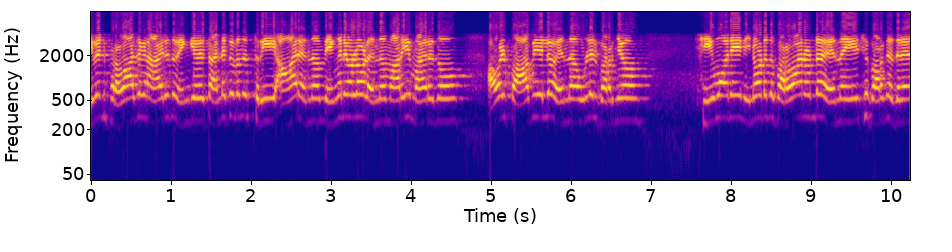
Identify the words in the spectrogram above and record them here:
ഇവൻ പ്രവാചകനായിരുന്നു എങ്കിൽ തന്നെ തുടർന്ന് സ്ത്രീ ആരെന്നും എങ്ങനെയുള്ളവൾ എന്നും അറിയുമായിരുന്നു. അവൾ പാപിയല്ലോ എന്ന് ഉള്ളിൽ പറഞ്ഞു. ശീമോനെ നിന്നോടൊന്ന് പറവാനുണ്ട് എന്ന് യേശു പറഞ്ഞതിന്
